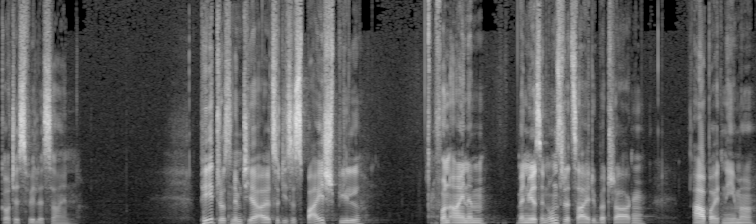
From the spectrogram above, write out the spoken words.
Gottes Wille sein? Petrus nimmt hier also dieses Beispiel von einem, wenn wir es in unsere Zeit übertragen, Arbeitnehmer,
